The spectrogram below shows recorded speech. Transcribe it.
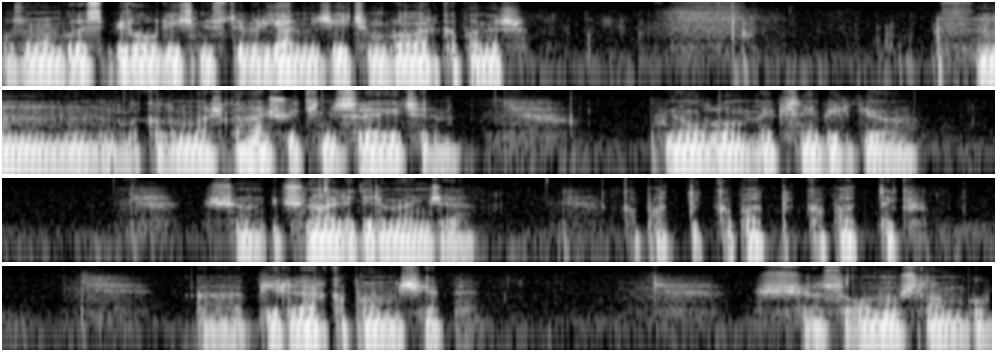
O zaman burası 1 olduğu için üstte bir gelmeyeceği için buralar kapanır. Hmm, bakalım başka. Ha şu ikinci sıraya geçelim. Bu ne oğlum? Hepsine bir diyor. Şunun üçünü halledelim önce. Kapattık, kapattık, kapattık. Birler kapanmış hep. Şurası olmuş lan bu.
